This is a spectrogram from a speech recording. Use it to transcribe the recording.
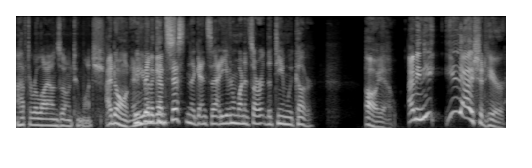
have to rely on zone too much. I don't. And We've even been against consistent against that, even when it's our, the team we cover. Oh yeah. I mean, you, you guys should hear.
